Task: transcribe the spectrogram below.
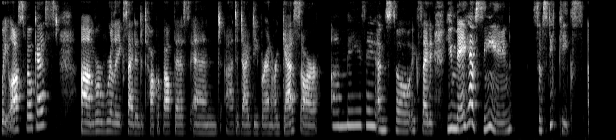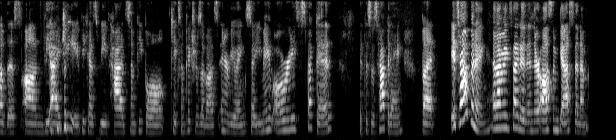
weight loss focused. Um, we're really excited to talk about this and uh, to dive deeper. And our guests are amazing. I'm so excited. You may have seen some sneak peeks of this on the IG because we've had some people take some pictures of us interviewing. So you may have already suspected that this was happening, but it's happening. And I'm excited. And they're awesome guests. And I'm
